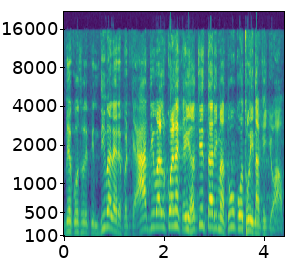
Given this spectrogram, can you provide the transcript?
બે કોથળી પીને દિવાલ અરે ભટકે આ દિવાલ કોને કહી હતી તારીમાં? તું કોથળી નાખી ગયો, આવ.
